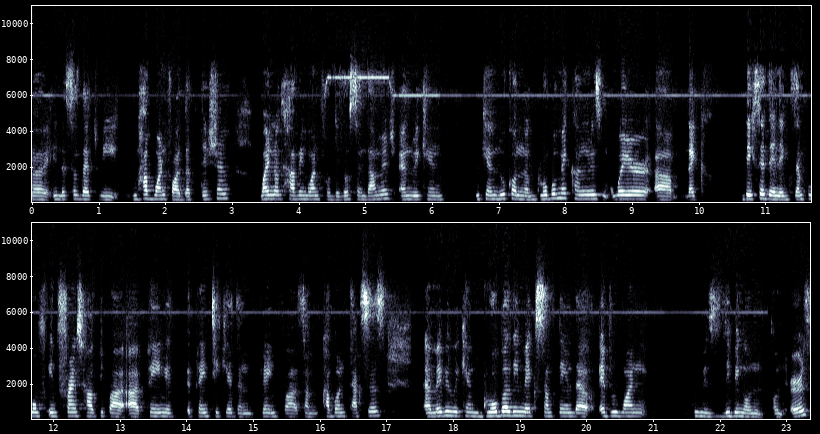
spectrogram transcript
uh, in the sense that we, we have one for adaptation why not having one for the loss and damage? And we can we can look on a global mechanism where um, like they said an example of in France how people are, are paying a, a plane ticket and paying for some carbon taxes. Uh, maybe we can globally make something that everyone who is living on on Earth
